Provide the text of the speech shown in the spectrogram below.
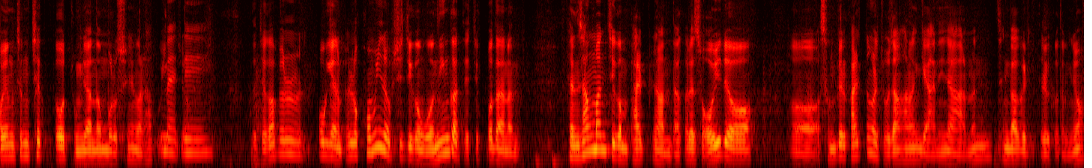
고용 정책도 중요한 업무로 수행을 하고 있죠. 네, 네. 그 제가 별 보기에는 별로 고민 없이 지금 원인과 대책보다는 현상만 지금 발표한다. 그래서 오히려 어, 성별 갈등을 조장하는 게 아니냐는 생각이 들거든요.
